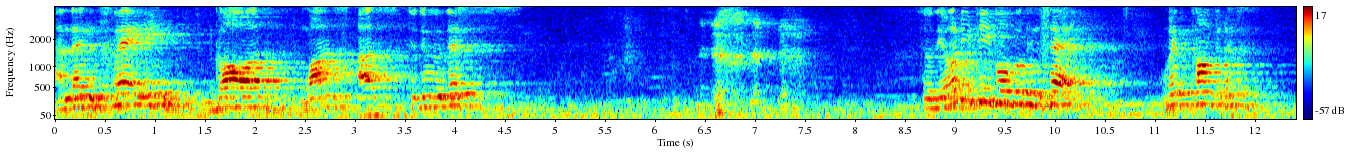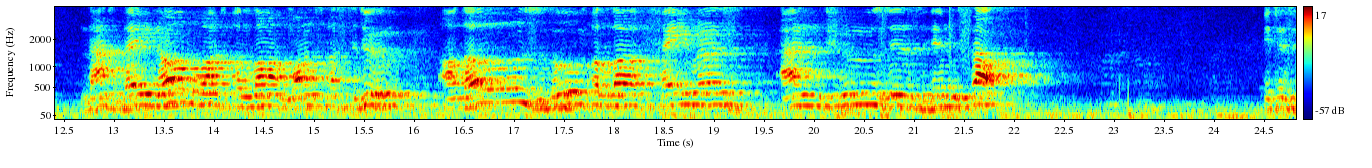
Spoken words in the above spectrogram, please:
and then claim God wants us to do this? So the only people who can say with confidence that they know what Allah wants us to do are those whom Allah favors and chooses Himself. It is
